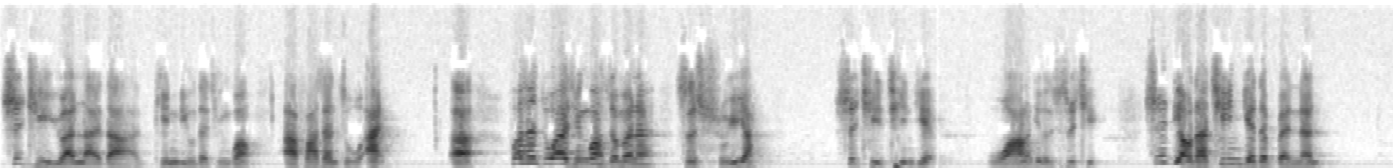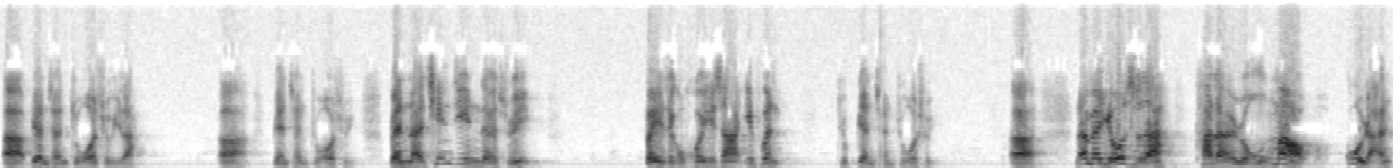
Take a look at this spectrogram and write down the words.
失去原来的停留的情况啊，发生阻碍啊，发生阻碍情况什么呢？是水呀，失去清洁，亡就是失去，失掉它清洁的本能，啊，变成浊水了，啊，变成浊水。本来清净的水，被这个灰沙一混，就变成浊水，啊。那么由此啊，它的容貌固然，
